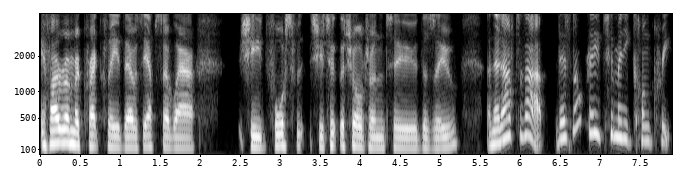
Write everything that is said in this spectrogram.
if I remember correctly, there was the episode where she forced she took the children to the zoo, and then after that, there's not really too many concrete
